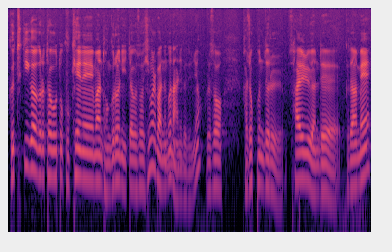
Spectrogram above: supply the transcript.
그 특위가 그렇다고 또 국회 내만 덩그러니 있다고 해서 힘을 받는 건 아니거든요. 그래서 가족분들을 4.16 연대 그 다음에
